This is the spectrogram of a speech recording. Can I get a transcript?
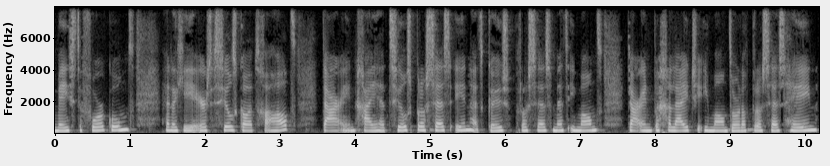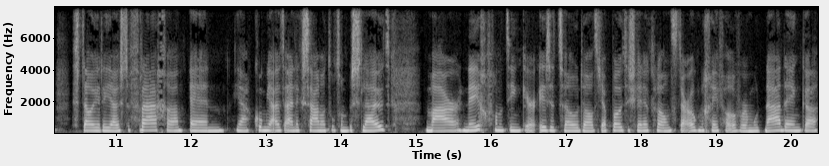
meeste voorkomt. En dat je je eerste sales call hebt gehad. Daarin ga je het salesproces in, het keuzeproces met iemand. Daarin begeleid je iemand door dat proces heen. Stel je de juiste vragen en ja, kom je uiteindelijk samen tot een besluit. Maar 9 van de 10 keer is het zo dat jouw potentiële klant daar ook nog even over moet nadenken.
